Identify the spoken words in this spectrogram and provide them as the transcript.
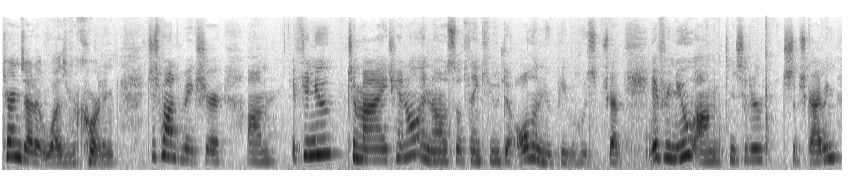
Turns out it was recording. Just wanted to make sure. Um, if you're new to my channel, and also thank you to all the new people who subscribe. If you're new, um, consider subscribing.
